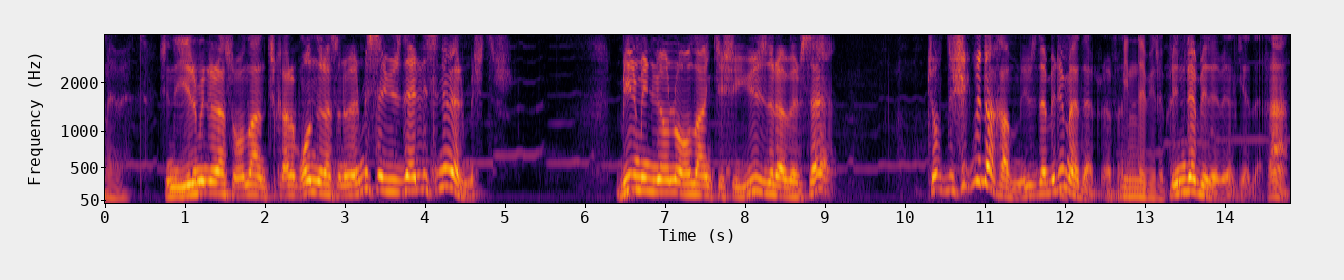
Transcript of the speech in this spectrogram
Evet. Şimdi 20 lirası olan çıkarıp 10 lirasını vermişse yüzde 50'sini vermiştir. 1 milyonu olan kişi 100 lira verse çok düşük bir rakam. Yüzde biri mi eder efendim? Binde biri. Belki. Binde biri belki eder. Ha.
